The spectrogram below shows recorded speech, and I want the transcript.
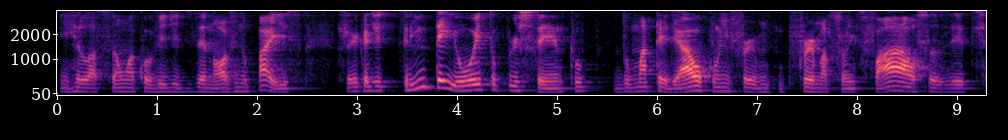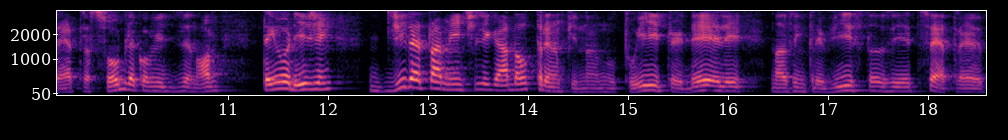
em relação à Covid-19 no país. Cerca de 38% do material com informações falsas, etc., sobre a Covid-19 tem origem diretamente ligada ao Trump, no, no Twitter dele, nas entrevistas e etc.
